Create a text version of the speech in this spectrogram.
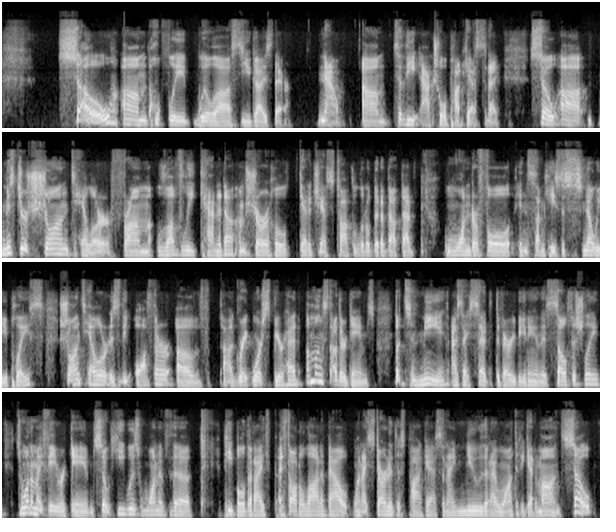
So, um, hopefully, we'll uh, see you guys there. Now, um, to the actual podcast today. So, uh, Mr. Shawn Taylor from lovely Canada, I'm sure he'll get a chance to talk a little bit about that wonderful, in some cases, snowy place. Shawn Taylor is the author of uh, Great War Spearhead, amongst other games. But to me, as I said at the very beginning of this, selfishly, it's one of my favorite games. So, he was one of the people that I, I thought a lot about when I started this podcast, and I knew that I wanted to get him on. So,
